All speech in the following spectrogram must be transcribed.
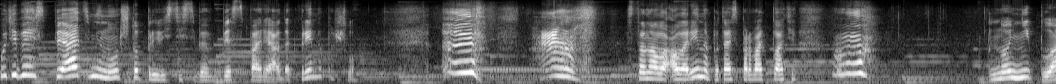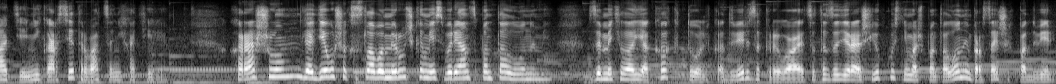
У тебя есть пять минут, чтобы привести себя в беспорядок. Время пошло». стонала Аларина, пытаясь порвать платье. Но ни платье, ни корсет рваться не хотели. «Хорошо, для девушек со слабыми ручками есть вариант с панталонами», – заметила я. «Как только дверь закрывается, ты задираешь юбку, снимаешь панталоны и бросаешь их под дверь.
